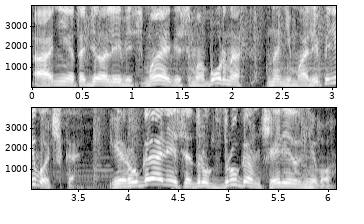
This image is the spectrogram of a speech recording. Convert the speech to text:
а они это делали весьма и весьма бурно, нанимали переводчика. И ругались друг с другом через него.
